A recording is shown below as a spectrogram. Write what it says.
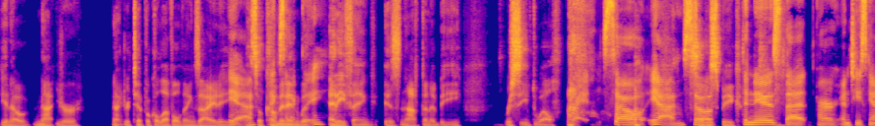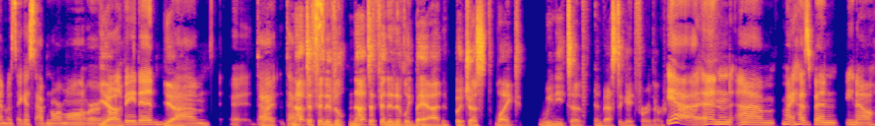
you know, not your not your typical level of anxiety. Yeah, And so coming in with anything is not going to be received well, Right. So yeah. so, So to speak. the news that our NT scan was, I guess, abnormal or Yeah. elevated. Yeah. Um, uh, that, right. that not was- definitive not definitively bad, but just like we need to investigate further. Yeah. And um, my husband, you know,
